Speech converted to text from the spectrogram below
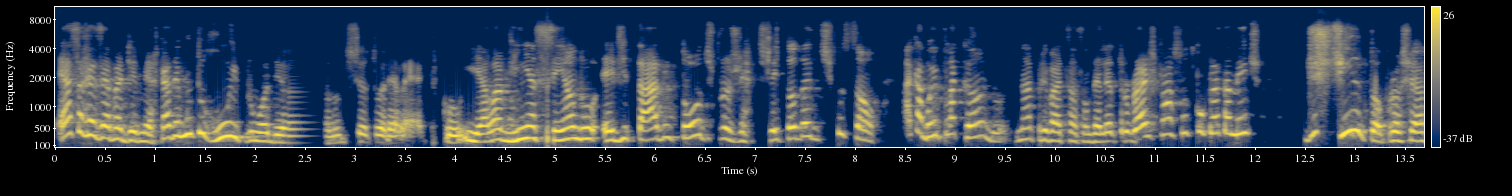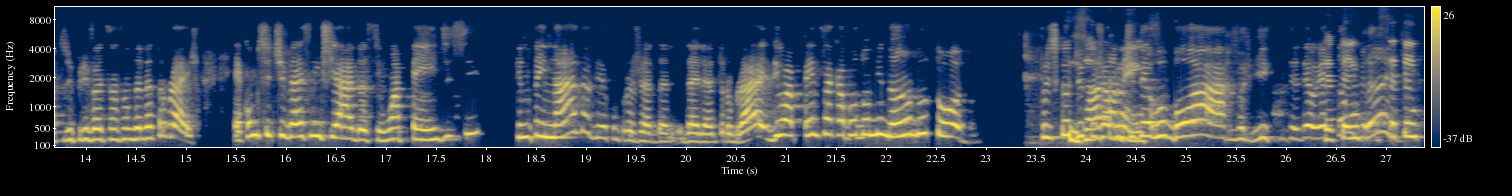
Essa reserva de mercado é muito ruim para o modelo do setor elétrico, e ela vinha sendo evitada em todos os projetos, em toda a discussão. Acabou emplacando na privatização da Eletrobras, que é um assunto completamente distinto ao projeto de privatização da Eletrobras. É como se tivesse enfiado assim, um apêndice que não tem nada a ver com o projeto da, da Eletrobras, e o apêndice acabou dominando o todo. Por isso que eu digo Exatamente. que o jabuti derrubou a árvore, entendeu? É você tão tem, grande. Você tem,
